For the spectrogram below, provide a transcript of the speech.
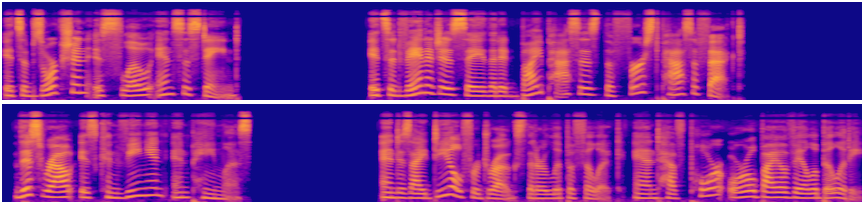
Its absorption is slow and sustained. Its advantages say that it bypasses the first pass effect. This route is convenient and painless and is ideal for drugs that are lipophilic and have poor oral bioavailability.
